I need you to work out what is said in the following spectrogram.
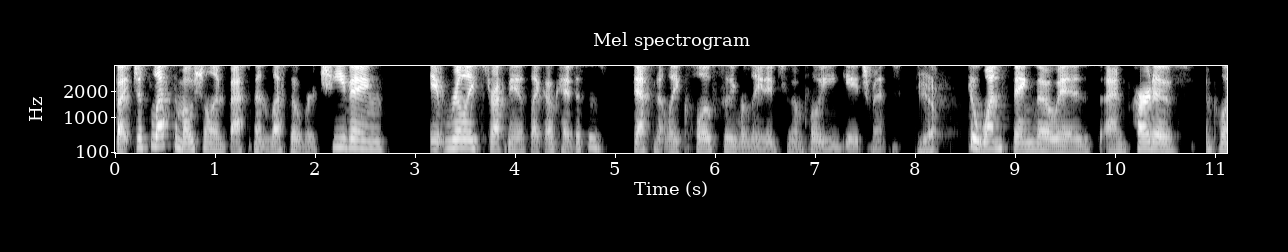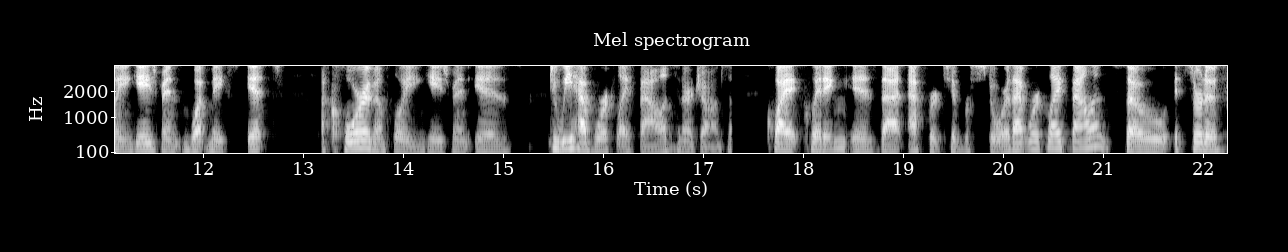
but just less emotional investment, less overachieving. It really struck me as like, okay, this is definitely closely related to employee engagement. Yeah. The one thing though is, and part of employee engagement, what makes it a core of employee engagement is do we have work life balance in our jobs? Quiet quitting is that effort to restore that work life balance. So it's sort of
